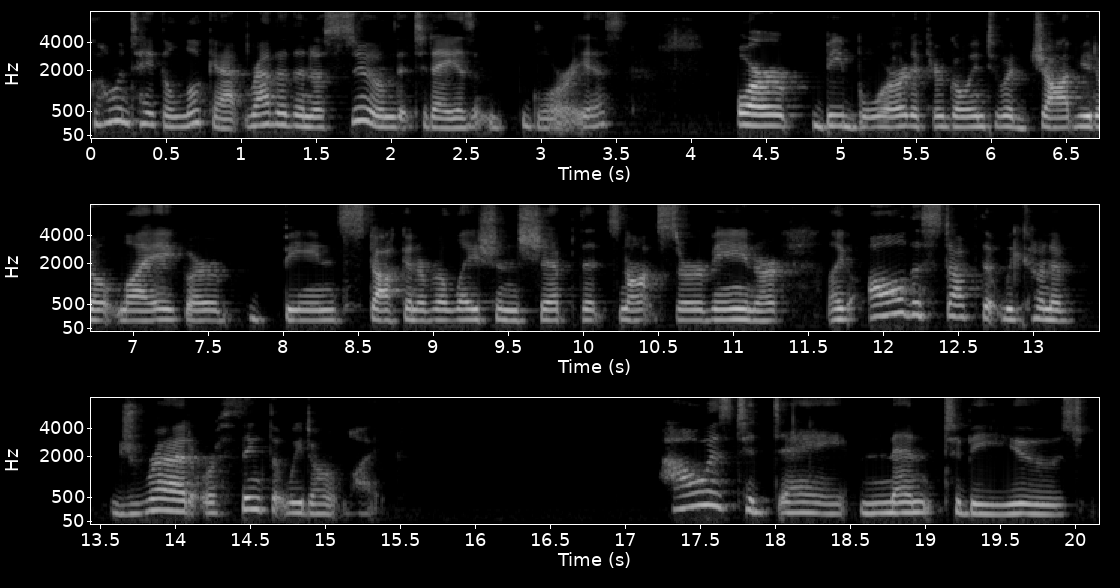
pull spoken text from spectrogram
go and take a look at rather than assume that today isn't glorious or be bored if you're going to a job you don't like or being stuck in a relationship that's not serving or like all the stuff that we kind of dread or think that we don't like. How is today meant to be used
